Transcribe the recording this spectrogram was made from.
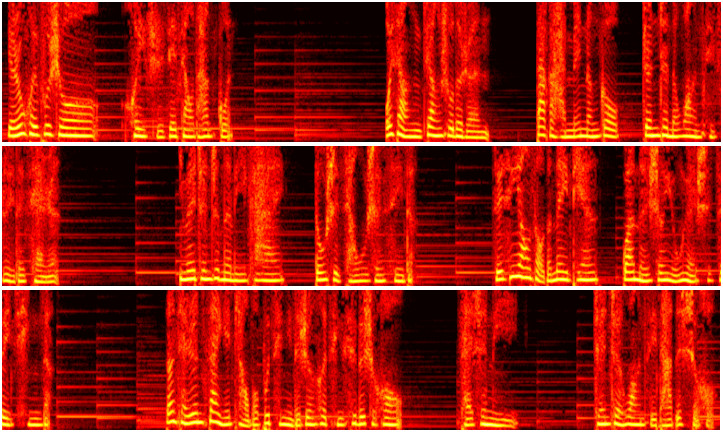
有人回复说会直接叫他滚。我想这样说的人。大概还没能够真正的忘记自己的前任，因为真正的离开都是悄无声息的，决心要走的那天，关门声永远是最轻的。当前任再也挑拨不起你的任何情绪的时候，才是你真正忘记他的时候。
